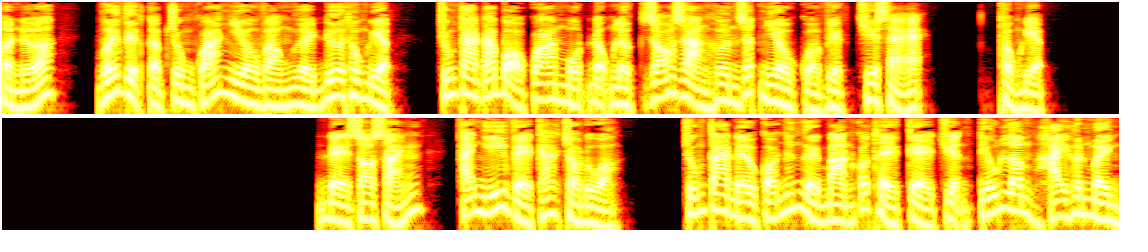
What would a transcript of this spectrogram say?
Hơn nữa, với việc tập trung quá nhiều vào người đưa thông điệp, chúng ta đã bỏ qua một động lực rõ ràng hơn rất nhiều của việc chia sẻ. Thông điệp. Để so sánh, hãy nghĩ về các trò đùa. Chúng ta đều có những người bạn có thể kể chuyện tiếu lâm hay hơn mình.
